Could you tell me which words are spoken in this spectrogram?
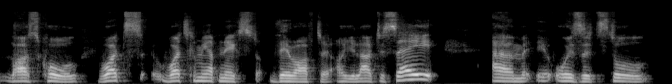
"Last Call." What's what's coming up next thereafter? Are you allowed to say, um, or is it still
